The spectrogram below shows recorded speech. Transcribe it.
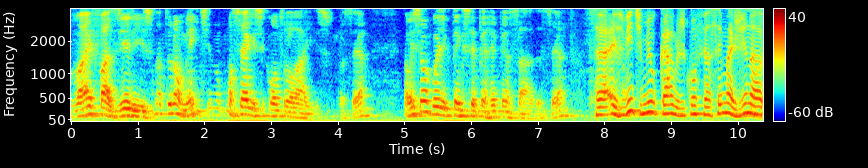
vai fazer isso? Naturalmente, não consegue se controlar isso, tá certo? Então, isso é uma coisa que tem que ser pe- repensada, certo? É, os 20 mil cargos de confiança, imagina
